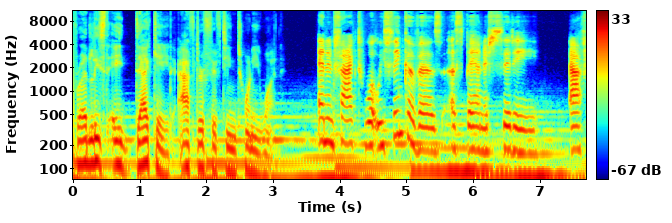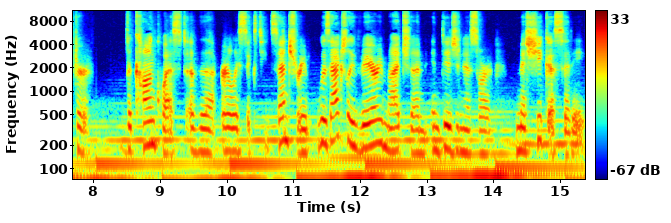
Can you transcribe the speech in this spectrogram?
for at least a decade after 1521. And in fact, what we think of as a Spanish city after the conquest of the early 16th century was actually very much an indigenous or Mexica city.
